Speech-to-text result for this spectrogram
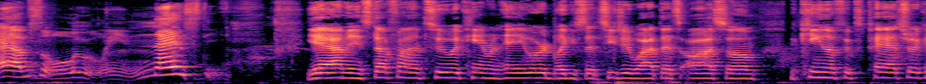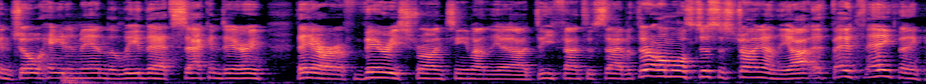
absolutely nasty. Yeah, I mean Stephon Tuitt, Cameron Heyward, like you said, T.J. Watt. That's awesome. McKenna Fitzpatrick and Joe Haden, man, to lead that secondary. They are a very strong team on the uh, defensive side, but they're almost just as strong on the uh, if, if anything.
